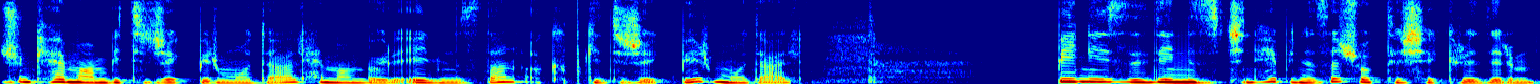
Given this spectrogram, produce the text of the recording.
Çünkü hemen bitecek bir model. Hemen böyle elinizden akıp gidecek bir model. Beni izlediğiniz için hepinize çok teşekkür ederim.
